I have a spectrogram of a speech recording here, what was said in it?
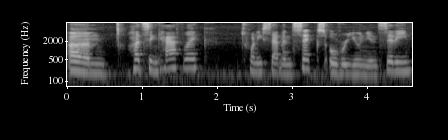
Um, Hudson Catholic, 27-6 over Union City.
